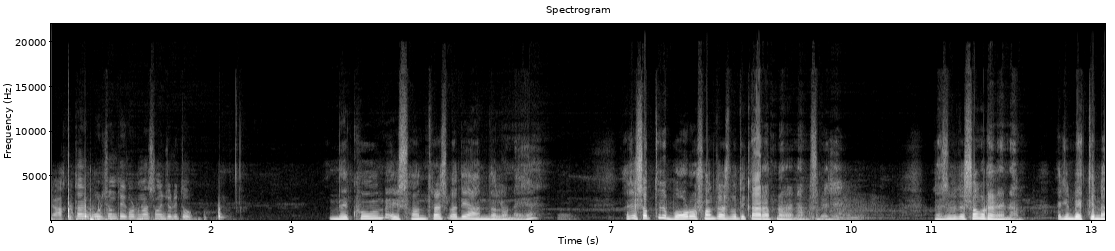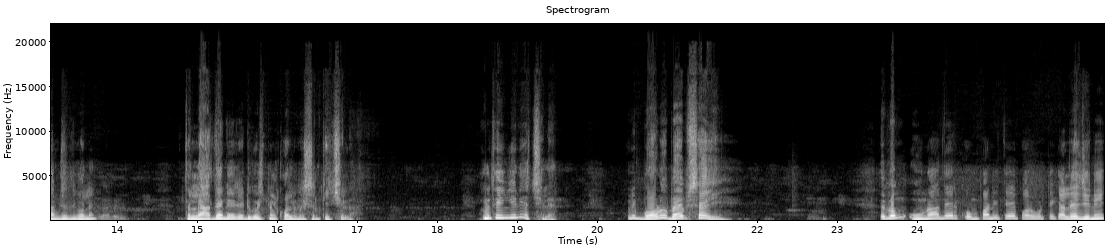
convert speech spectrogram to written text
ডাক্তার পর্যন্ত এই ঘটনার সঙ্গে জড়িত? দেখুন, এই সন্ত্রাসবাদী আন্দোলনে আচ্ছা সব থেকে বড় সন্ত্রাসবাদী কার আপনারা নাম শুনেছেন? সংগঠনের নাম। একজন ব্যক্তির নাম যদি বলেন। তো লাদেনের এডুকেশনাল কোয়ালিফিকেশন কী ছিল? উনি তো ইঞ্জিনিয়ার ছিলেন। উনি বড় ব্যবসায়ী। এবং ওনাদের কোম্পানিতে পরবর্তীকালে যিনি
